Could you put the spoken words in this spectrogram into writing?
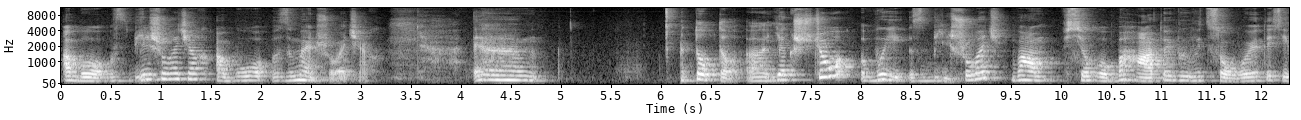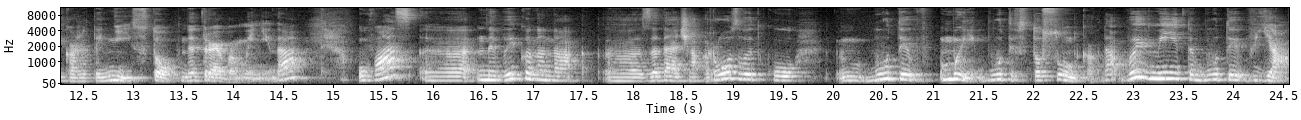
або в збільшувачах, або в зменшувачах. Ем, Тобто, е, якщо ви збільшувач, вам всього багато, і ви відсовуєтесь і кажете ні, стоп, не треба мені. Да? У вас е, не виконана е, задача розвитку бути в ми, бути в стосунках. Да? Ви вмієте бути в я.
